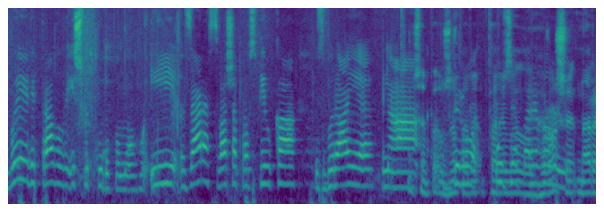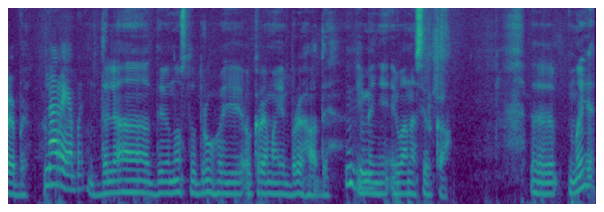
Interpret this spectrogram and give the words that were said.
Ви відправили і швидку допомогу. І зараз ваша профспілка збирає на, Вже, вже дро- перевели гроші на реби. на реби. для 92-ї окремої бригади Мгм. імені Івана Сірка. Е, Ми е,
